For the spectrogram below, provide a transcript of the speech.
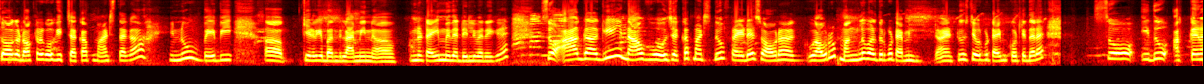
ಸೊ ಆಗ ಡಾಕ್ಟ್ರಿಗೆ ಹೋಗಿ ಚೆಕಪ್ ಮಾಡಿಸಿದಾಗ, ಇನ್ನೂ ಬೇಬಿ ಕೆಳಗೆ ಬಂದಿಲ್ಲ ಐ ಮೀನ್ ಇನ್ನೂ ಟೈಮ್ ಇದೆ ಡೆಲಿವರಿಗೆ ಸೊ ಹಾಗಾಗಿ ನಾವು ಚೆಕಪ್ ಮಾಡಿಸಿದ್ದು ಫ್ರೈಡೇ ಸೊ ಅವರ, ಅವರು ಮಂಗಳವಾರದವರೆಗೂ ಟೈಮಿಂಗ್ ಟ್ಯೂಸ್ಡೇವರೆಗೂ ಟೈಮ್ ಕೊಟ್ಟಿದ್ದಾರೆ. ಸೊ ಇದು ಅಕ್ಕನ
